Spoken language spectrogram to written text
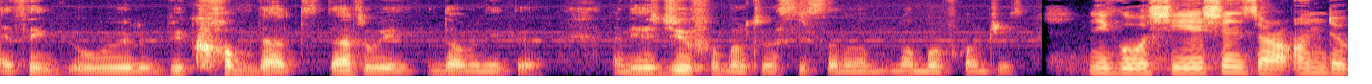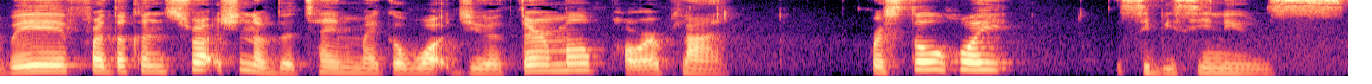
I think we will become that that way in Dominica, and use geothermal to assist a number of countries. Negotiations are underway for the construction of the 10 megawatt geothermal power plant. Krystal Hoyte, CBC News.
